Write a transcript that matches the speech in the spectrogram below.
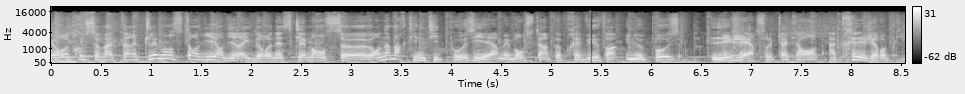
Et on retrouve ce matin Clémence Tanguy en direct de Renesse. Clémence, euh, on a marqué une petite pause hier, mais bon, c'était un peu prévu. Enfin, une pause légère sur le CAC 40, un très léger repli.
